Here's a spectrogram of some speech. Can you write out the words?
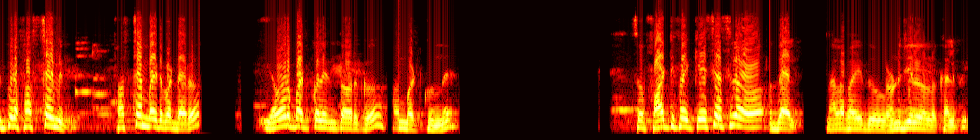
ఇప్పుడు ఫస్ట్ టైం ఇది. ఫస్ట్ టైం బయటపడ్డారు. ఎవరు పట్టుకోలేదు ఇంతవరకు? పట్టుకుంది. సో ఫార్టీ ఫైవ్ కేసెస్లో నలభై ఐదు రెండు జిల్లాల్లో కలిపి.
